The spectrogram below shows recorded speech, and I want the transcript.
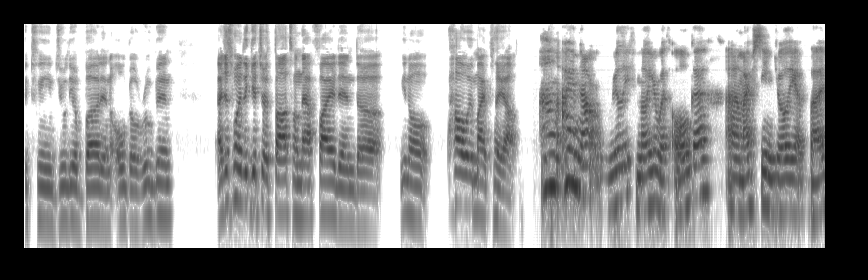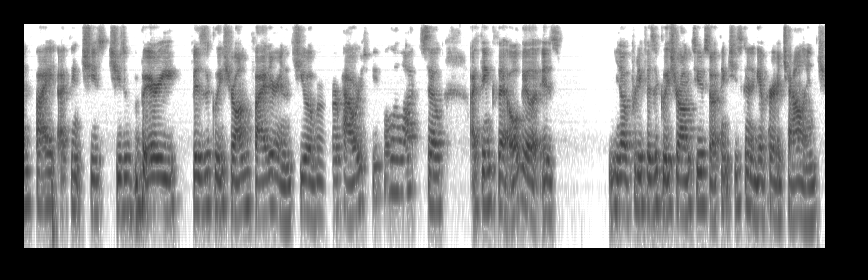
between Julia Budd and Olga Rubin. I just wanted to get your thoughts on that fight and, uh, you know, how it might play out. Um, I am not really familiar with Olga. Um, I've seen Julia Budd fight. I think she's she's very physically strong fighter and she overpowers people a lot. So I think that Olga is you know, pretty physically strong too. So I think she's going to give her a challenge.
